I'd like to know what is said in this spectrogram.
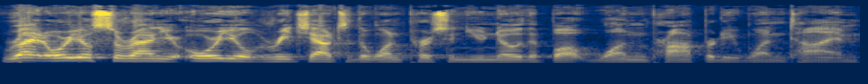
Right, or you'll surround your, or you'll reach out to the one person you know that bought one property one time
